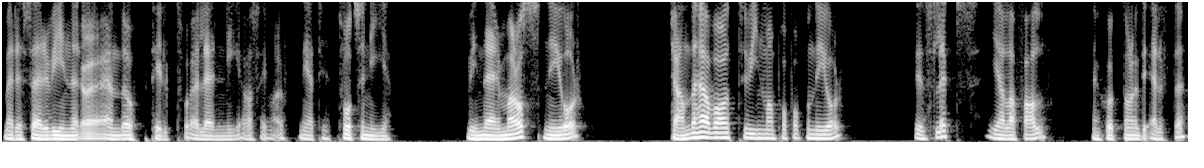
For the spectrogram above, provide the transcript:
med reservviner eh, ända upp till, eller ner, vad säger man, upp ner till 2009. Vi närmar oss nyår. Kan det här vara ett vin man poppar på nyår? Den släpps i alla fall den 17 till 11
